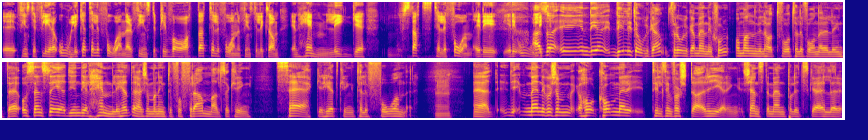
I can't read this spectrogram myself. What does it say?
eh, finns det flera olika telefoner? Finns det privata telefoner? Finns det liksom en hemlig eh, stadstelefon? Är det, är det olika? Alltså eh, en del, det är lite olika för olika människor om man vill ha två telefoner eller inte. Och sen så är det ju en del hemligheter här som man inte får fram alltså kring säkerhet kring telefoner. Mm. Eh, det, människor som kommer till sin första regering, tjänstemän, politiska eller,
